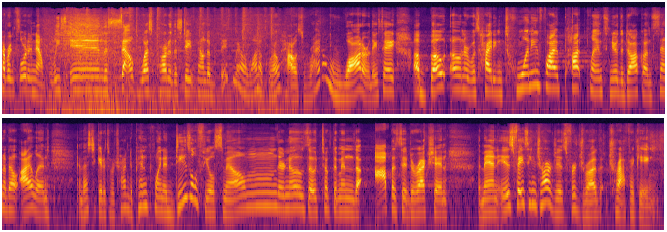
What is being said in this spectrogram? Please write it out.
Covering Florida now, police in the southwest part of the state found a big marijuana grow house right on the water. They say a boat owner was hiding 25 pot plants near the dock on Sanibel Island. Investigators were trying to pinpoint a diesel fuel smell. Mm, their nose, though, took them in the opposite direction. The man is facing charges for drug trafficking.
